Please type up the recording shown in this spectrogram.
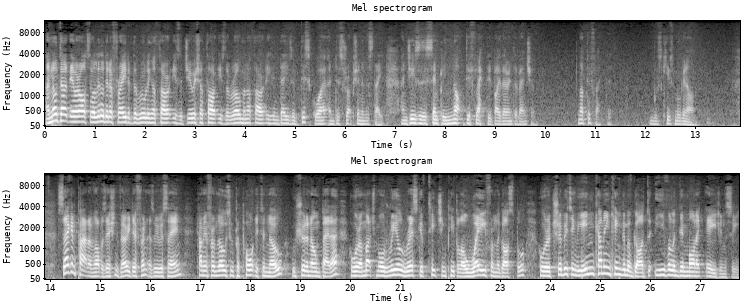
And no doubt they were also a little bit afraid of the ruling authorities, the Jewish authorities, the Roman authorities in days of disquiet and disruption in the state. And Jesus is simply not deflected by their intervention not deflected. Moves, keeps moving on. Second pattern of opposition, very different, as we were saying, coming from those who purported to know, who should have known better, who were a much more real risk of teaching people away from the gospel, who were attributing the incoming kingdom of God to evil and demonic agency.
